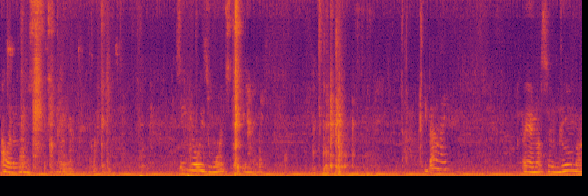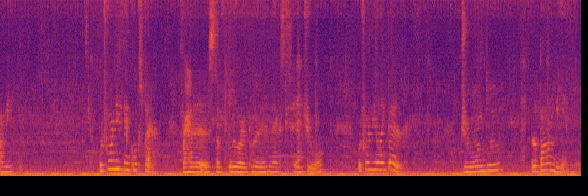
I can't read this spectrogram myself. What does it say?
I want him know. See, he always wants to be behind me. Bye. Oh yeah, I'm not so Jewel Mommy. Which one do you think looks better? If I had a stuffed Blu, I'd put it next to Jewel. Which one do you like better? Jewel and Blu or Bombi and Blu?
